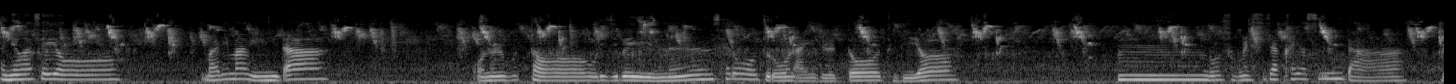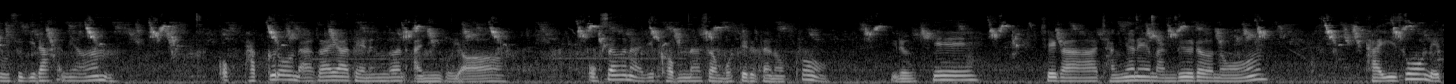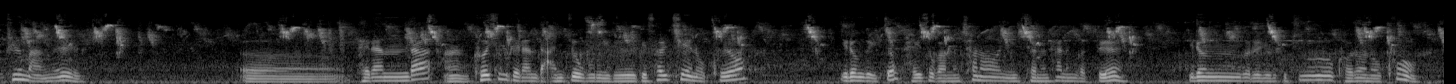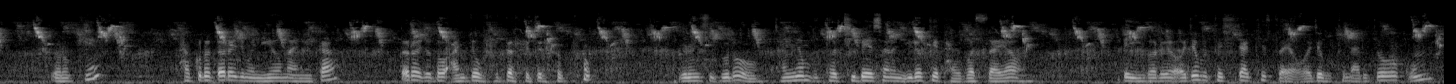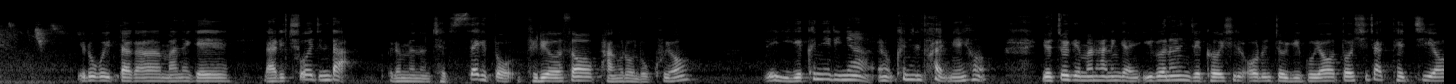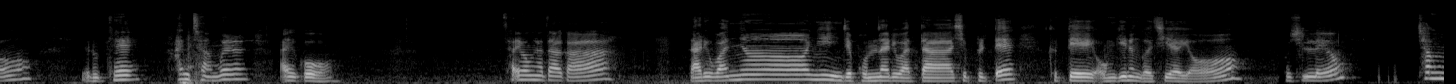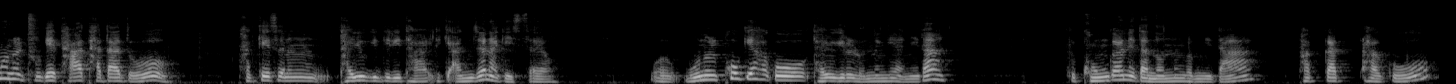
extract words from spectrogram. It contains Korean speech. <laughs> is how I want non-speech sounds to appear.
안녕하세요. 마리맘입니다. 오늘부터 우리 집에 있는 새로 들어온 아이들도 드디어 음, 노숙을 시작하였습니다. 노숙이라 하면 꼭 밖으로 나가야 되는 건 아니고요. 옥상은 아직 겁나서 못 데려다 놓고 이렇게 제가 작년에 만들어 놓은 다이소 네트망을 어, 베란다, 어, 거실 베란다 안쪽으로 이렇게 설치해 놓고요. 이런 거 있죠? 다이소 가면 천 원, 이천 원 하는 것들. 이런 거를 이렇게 쭉 걸어 놓고, 이렇게 밖으로 떨어지면 위험하니까 떨어져도 안쪽으로 <laughs> 떨어지라고. 이런 식으로 작년부터 집에서는 이렇게 달궜어요. 근데 이거를 어제부터 시작했어요. 어제부터 날이 조금 이러고 있다가 만약에 날이 추워진다 그러면은 잽싸게 또 들여서 방으로 놓고요. 근데 이게 큰일이냐? 어, 큰일도 아니에요. <laughs> 이쪽에만 하는 게 아니에요. 이거는 이제 거실 오른쪽이고요. 또 시작됐지요. 이렇게 한참을 아이고 사용하다가 날이 완전히 이제 봄날이 왔다 싶을 때 그때 옮기는 것이에요. 보실래요? 창문을 두 개 다 닫아도 밖에서는 다육이들이 다 이렇게 안전하게 있어요. 뭐 문을 포기하고 다육이를 놓는 게 아니라 그 공간에다 놓는 겁니다. 바깥하고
